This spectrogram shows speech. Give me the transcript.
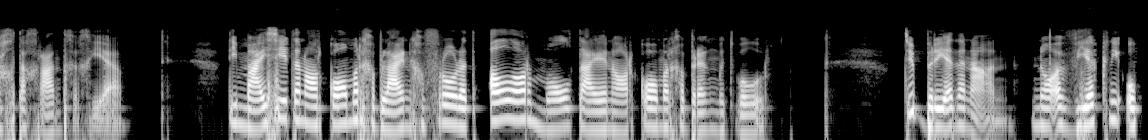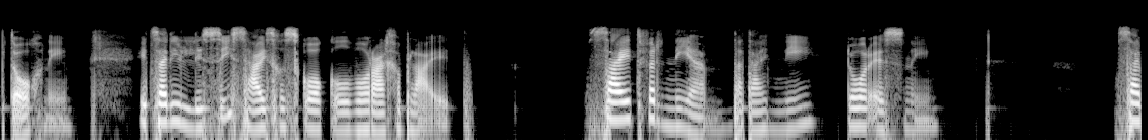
R80 gegee. Die meisie het in haar kamer gebly en gevra dat al haar maaltye in haar kamer gebring moet word. Toe Bredenhan na 'n week nie opdaag nie, het sy die Lucy se huis geskakel waar hy gebly het. Sy het verneem dat hy nie daar is nie. Sy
